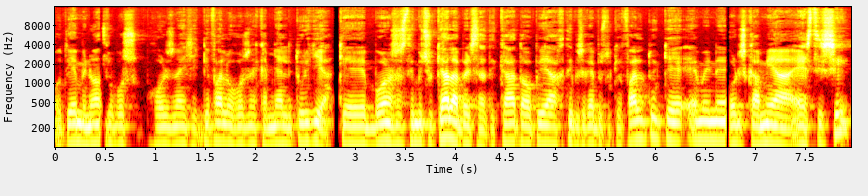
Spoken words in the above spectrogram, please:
ότι έμεινε ο άνθρωπος χωρίς να έχει εγκέφαλο, χωρίς να έχει καμιά λειτουργία. Και μπορώ να σας θυμίσω και άλλα περιστατικά τα οποία χτύπησε κάποιος το κεφάλι του και έμεινε χωρίς καμία αίσθηση,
